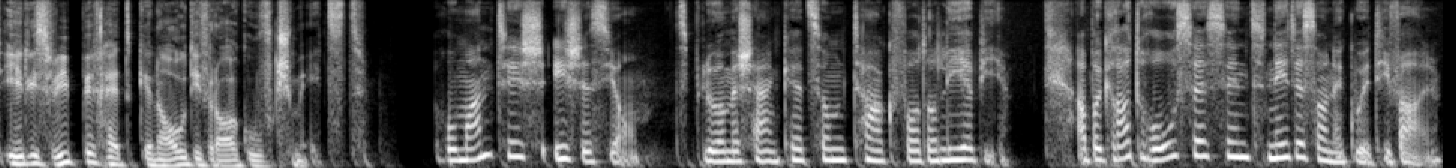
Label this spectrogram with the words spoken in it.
Die Iris Wippich hat genau die Frage aufgeschmätzt. Romantisch ist es ja, das Blumenschenken zum Tag vor der Liebe. Aber gerade Rosen sind nicht so eine gute Wahl.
